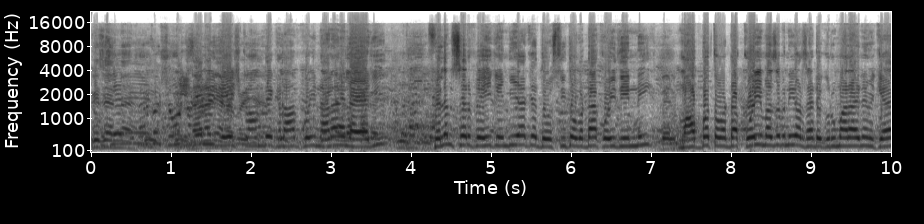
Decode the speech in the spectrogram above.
ਕਿਸੇ ਨੇ ਦੇਸ਼ ਕੌਮ ਦੇ ਖਿਲਾਫ ਕੋਈ ਨਾਰਾ ਨਹੀਂ ਲਾਇਆ ਜੀ। ਫਿਲਮ ਸਿਰਫ ਇਹੀ ਕਹਿੰਦੀ ਆ ਕਿ ਦੋਸਤੀ ਤੋਂ ਵੱਡਾ ਕੋਈ ਦਿਨ ਨਹੀਂ ਮੁਹੱਬਤ ਤੋਂ ਵੱਡਾ ਕੋਈ ਮਜ਼ਹਬ ਨਹੀਂ ਔਰ ਸਾਡੇ ਗੁਰੂ ਮਹਾਰਾਜ ਨੇ ਵੀ ਕਿਹਾ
